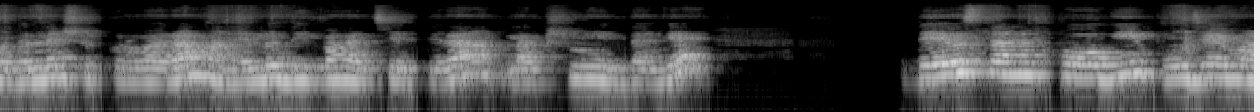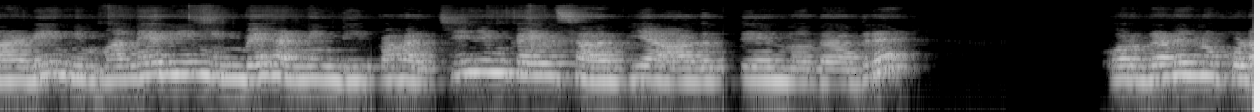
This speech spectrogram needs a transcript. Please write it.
ಮೊದಲನೇ ಶುಕ್ರವಾರ, ಮನೆಯಲ್ಲೂ ದೀಪ ಹಚ್ಚಿರ್ತೀರ? ಲಕ್ಷ್ಮಿ ಇದ್ದಂಗೆ. ದೇವಸ್ಥಾನಕ್ಕೆ ಹೋಗಿ ಪೂಜೆ ಮಾಡಿ ನಿಮ್ಮ ಮನೆಯಲ್ಲಿ ನಿಂಬೆ ಹಣ್ಣಿನ ದೀಪ ಹಚ್ಚಿ ನಿಮ್ಮ ಕೈಯಲ್ಲಿ ಸಾಧ್ಯ ಆಗುತ್ತೆ ಅನ್ನೋದಾದರೆ ಹೊರಗಡೆನೂ ಕೂಡ,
